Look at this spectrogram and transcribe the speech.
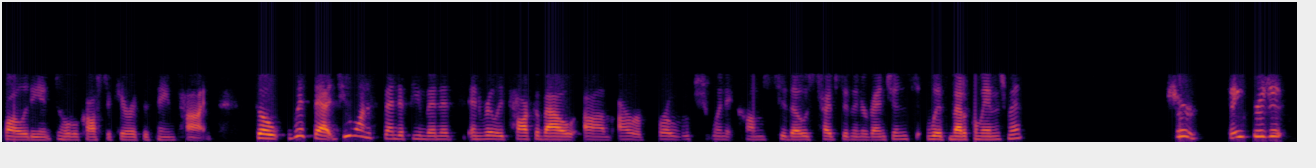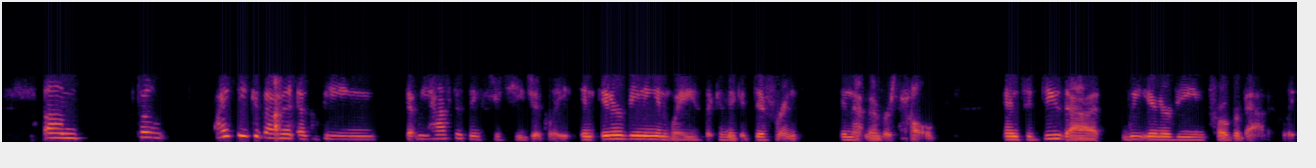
quality and total cost of care at the same time. So, with that, do you want to spend a few minutes and really talk about um, our approach when it comes to those types of interventions with medical management? Sure. Thanks, Bridget. Um, so, I think about it as being that we have to think strategically in intervening in ways that can make a difference in that member's health. And to do that, we intervene programmatically.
